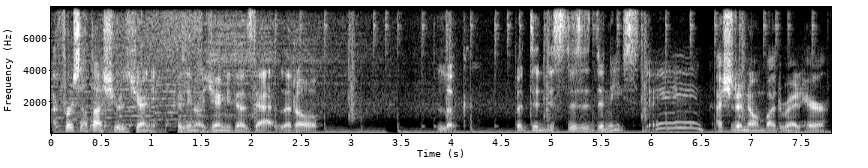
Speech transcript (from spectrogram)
At first I thought she was Jinny, because you know Jinny does that little look. But this this is Denise. Dang. I should have known by the red hair.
